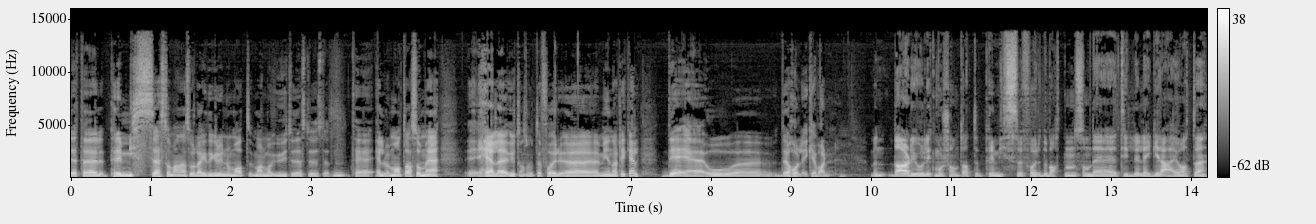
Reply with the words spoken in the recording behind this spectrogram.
dette premisset som NSO legger til grunn om at man må utvide studiestøtten til elleve måneder, som er hele utgangspunktet for uh, min artikkel, det, jo, uh, det holder ikke vann. Men da er det jo litt morsomt at premisset for debatten som det tidligere legger, er jo at Eh,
